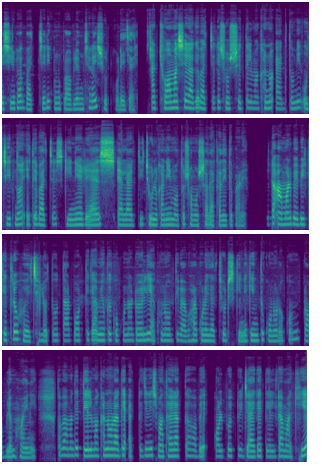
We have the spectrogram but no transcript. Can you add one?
বেশিরভাগ বাচ্চারই কোনো প্রবলেম ছাড়াই শ্যুট করে যায়। আর ছ মাসের আগে বাচ্চাকে সর্ষের তেল মাখানো একদমই উচিত নয়, এতে বাচ্চার স্কিনে র্যাশ, অ্যালার্জি, চুলকানির মতো সমস্যা দেখা দিতে পারে। এটা আমার বেবির ক্ষেত্রেও হয়েছিল, তো তারপর থেকে আমি ওকে কোকোনাট অয়েলই এখনও অবধি ব্যবহার করে যাচ্ছি। ওর স্কিনে কিন্তু কোনো রকম প্রবলেম হয়নি। তবে আমাদের তেল মাখানোর আগে একটা জিনিস মাথায় রাখতে হবে, অল্প একটু জায়গায় তেলটা মাখিয়ে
